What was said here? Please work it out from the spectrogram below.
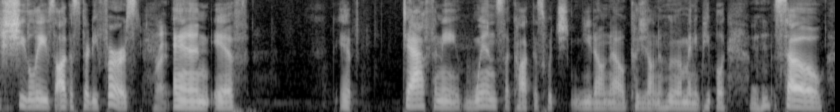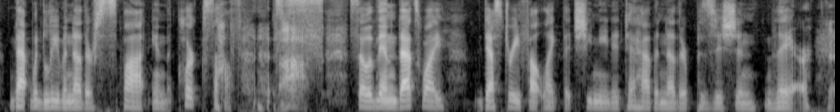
she leaves August 31st Right. and if if Daphne wins the caucus, which you don't know because you don't know who how many people, are, so that would leave another spot in the clerk's office. Ah. So then that's why Destry felt like that she needed to have another position there. Okay.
